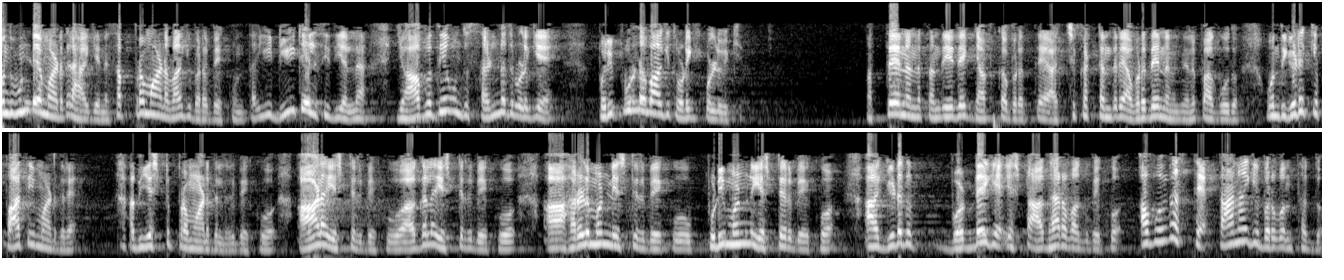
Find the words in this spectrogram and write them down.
ಒಂದು ಉಂಡೆ ಮಾಡಿದ್ರೆ ಹಾಗೇನೆ, ಸಪ್ರಮಾಣವಾಗಿ ಬರಬೇಕು ಅಂತ. ಈ ಡೀಟೇಲ್ಸ್ ಇದೆಯಲ್ಲ, ಯಾವುದೇ ಒಂದು ಸಣ್ಣದರೊಳಗೆ ಪರಿಪೂರ್ಣವಾಗಿ ತೊಡಗಿಕೊಳ್ಳುವಿಕೆ. ಮತ್ತೆ ನನ್ನ ತಂದೆಯದೇ ಜ್ಞಾಪಕ ಬರುತ್ತೆ, ಅಚ್ಚುಕಟ್ಟಂದರೆ ಅವರದೇ ನನಗೆ ನೆನಪಾಗುವುದು. ಒಂದು ಗಿಡಕ್ಕೆ ಪಾತಿ ಮಾಡಿದ್ರೆ ಅದು ಎಷ್ಟು ಪ್ರಮಾಣದಲ್ಲಿರಬೇಕು, ಆಳ ಎಷ್ಟಿರಬೇಕು, ಅಗಲ ಎಷ್ಟಿರಬೇಕು, ಆ ಹರಳು ಮಣ್ಣು ಎಷ್ಟಿರಬೇಕು ಪುಡಿ ಮಣ್ಣು ಎಷ್ಟಿರಬೇಕು, ಆ ಗಿಡದ ಬೊಡ್ಡೆಗೆ ಎಷ್ಟು ಆಧಾರವಾಗಬೇಕು, ಆ ವ್ಯವಸ್ಥೆ ತಾನಾಗಿ ಬರುವಂಥದ್ದು.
